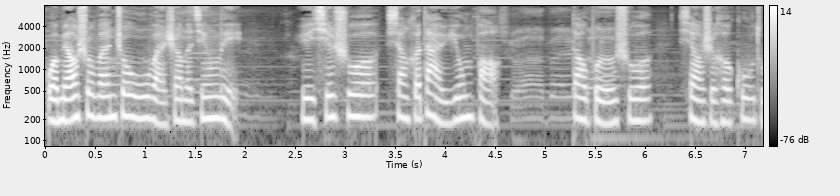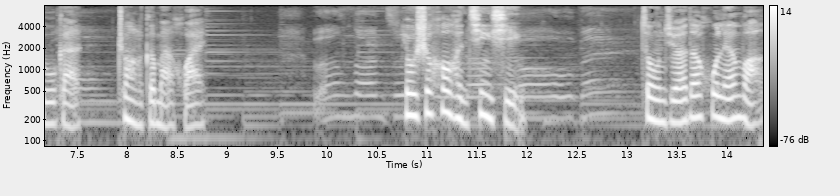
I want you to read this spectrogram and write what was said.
我描述完周五晚上的经历，与其说像和大雨拥抱，倒不如说像是和孤独感撞了个满怀。有时候很庆幸，总觉得互联网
